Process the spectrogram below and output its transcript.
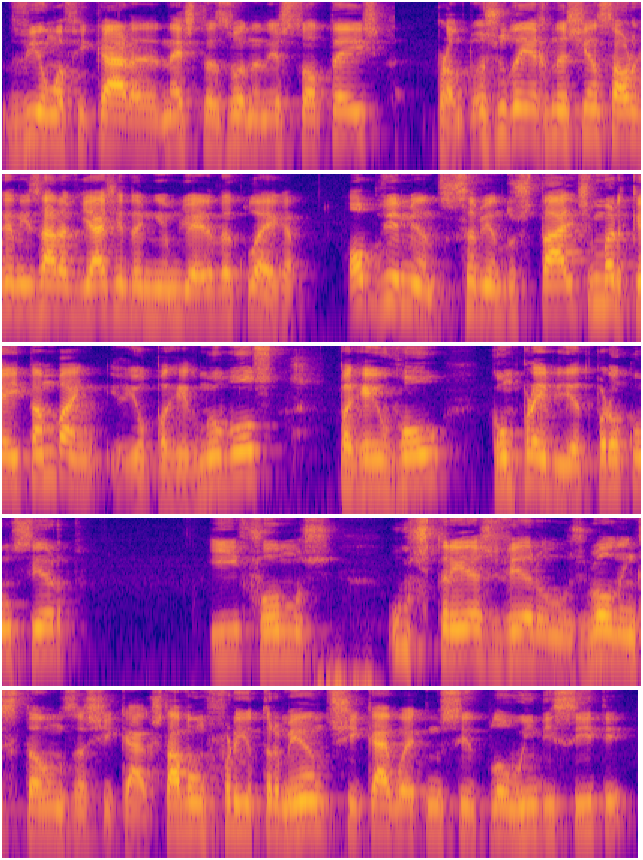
deviam a ficar nesta zona, nestes hotéis. Pronto, ajudei a Renascença a organizar a viagem da minha mulher e da colega. Obviamente, sabendo os detalhes, marquei também. Eu paguei do meu bolso, paguei o voo, comprei bilhete para o concerto e fomos os três ver os Rolling Stones a Chicago. Estava um frio tremendo, Chicago é conhecido pela Windy City,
